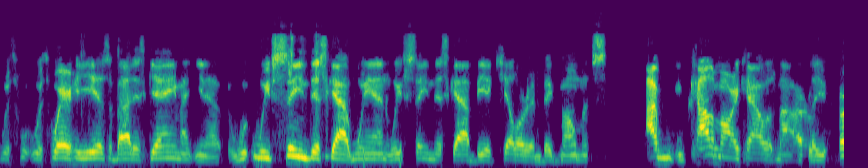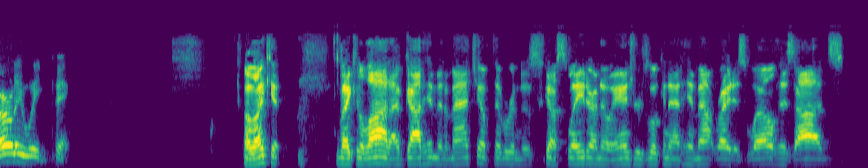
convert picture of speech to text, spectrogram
with with where he is about his game. You know, we've seen this guy win. We've seen this guy be a killer in big moments. I, Collin Morikawa was my early early week pick. I like it. Like it a lot. I've got him in a matchup that we're going to discuss later. I know Andrew's looking at him outright as well. His odds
